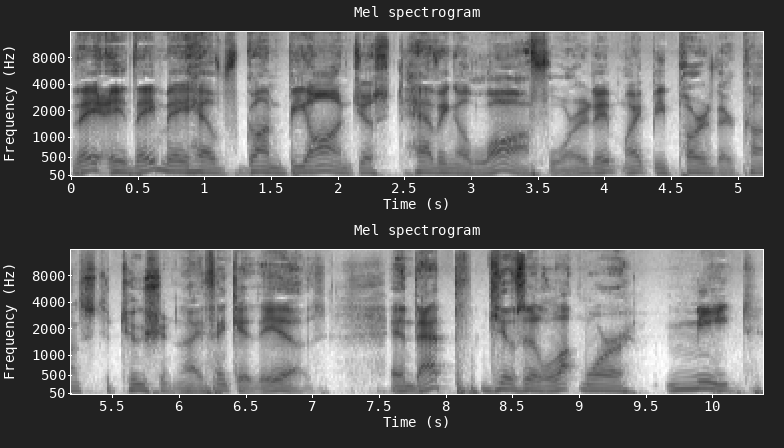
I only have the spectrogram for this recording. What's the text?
They they may have gone beyond just having a law for it. It might be part of their constitution. I think it is, and that gives it a lot more meat.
